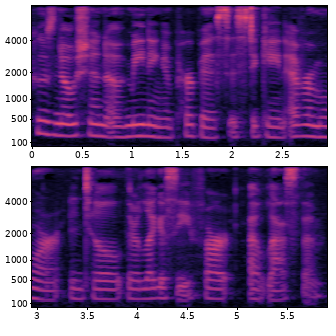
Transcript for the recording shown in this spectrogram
whose notion of meaning and purpose is to gain ever more until their legacy far outlasts them.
